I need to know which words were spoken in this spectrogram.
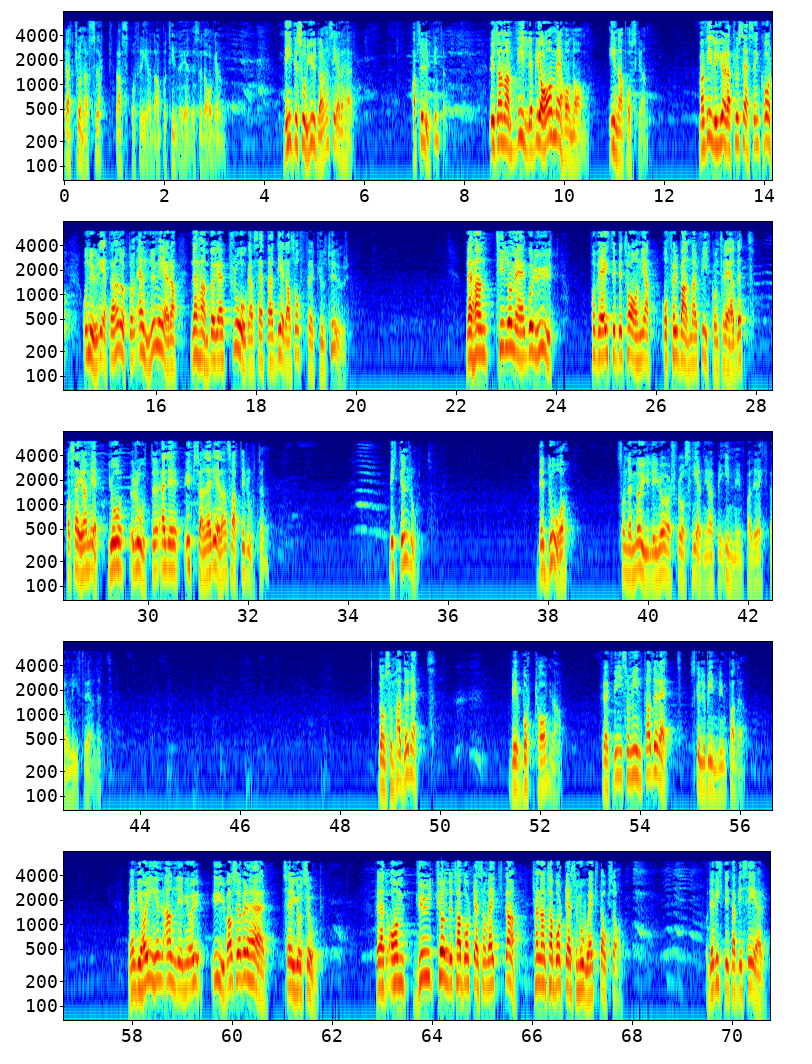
för att kunna slaktas på fredagen på tillredelsedagen. Det är inte så judarna ser det här. Absolut inte. Utan man ville bli av med honom innan påsken. Man ville göra processen kort och nu retar han upp dem ännu mera när han börjar ifrågasätta deras offerkultur. När han till och med går ut på väg till Betania och förbannar fikonträdet vad säger han mer? Jo roten eller yxan är redan satt i roten. Vilken rot? Det är då som det möjliggörs för oss hedningar att bli inympade i äkta olivträdet. De som hade rätt blev borttagna för att vi som inte hade rätt skulle bli inympade men vi har ingen anledning att yvas över det här säger Guds ord. För att om Gud kunde ta bort det som var äkta kan han ta bort det som är oäkta också. Och det är viktigt att vi ser.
